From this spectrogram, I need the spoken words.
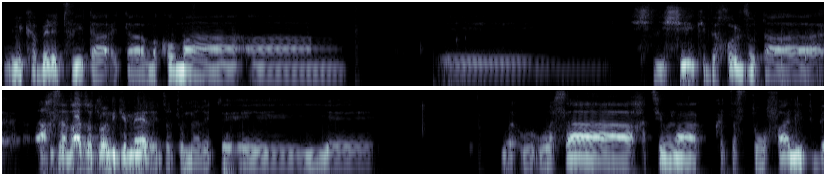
הוא יקבל אצלי את המקום ה- שלישי, כי בכל זאת האכזבה הזאת לא נגמרת, זאת אומרת, אה, היא, אה, הוא הוא עשה חצי עונה קטסטרופלית ב,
